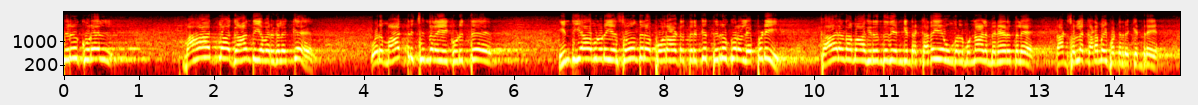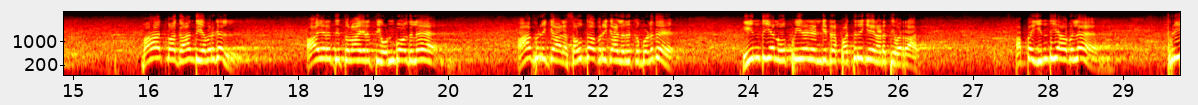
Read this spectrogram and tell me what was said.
திருக்குறள் மகாத்மா காந்தி அவர்களுக்கு ஒரு மாற்று சிந்தனையை கொடுத்து இந்தியாவினுடைய சுதந்திர போராட்டத்திற்கு திருக்குறள் எப்படி காரணமாக இருந்தது என்கின்ற கதையை உங்கள் முன்னால் இந்த நேரத்தில் நான் சொல்ல கடமைப்பட்டிருக்கின்றேன். மகாத்மா காந்தி அவர்கள் ஆயிரத்தி தொள்ளாயிரத்தி ஒன்பதில் ஆப்பிரிக்காவில் சவுத் ஆப்பிரிக்காவில் இருக்கும் பொழுது இந்தியன் ஒப்பீனியன் என்கின்ற பத்திரிகையை நடத்தி வர்றார். அப்போ இந்தியாவில் ஃப்ரீ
